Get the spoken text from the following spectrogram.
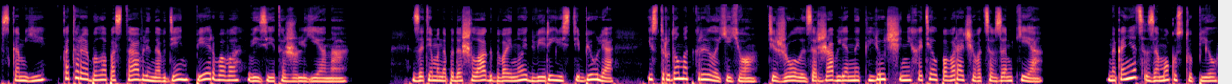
Скамьи, которая была поставлена в день первого визита Жульена. Затем она подошла к двойной двери вестибюля и с трудом открыла ее. Тяжелый заржавленный ключ не хотел поворачиваться в замке. Наконец замок уступил,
